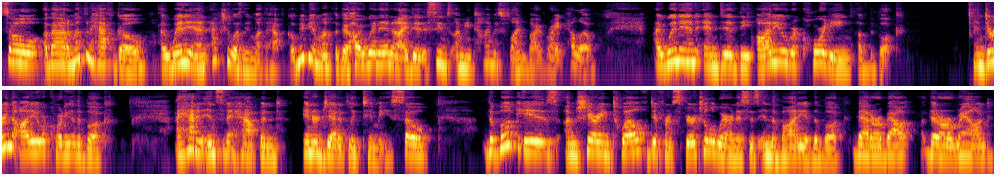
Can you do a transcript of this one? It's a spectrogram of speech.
So about a month and a half ago, I went in, actually wasn't a month and a half ago, maybe a month ago, I went in and I did, it seems, I mean, time is flying by, right? Hello. I went in and did the audio recording of the book. And during the audio recording of the book, I had an incident happened energetically to me. So the book is, I'm sharing 12 different spiritual awarenesses in the body of the book that are about, that are around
